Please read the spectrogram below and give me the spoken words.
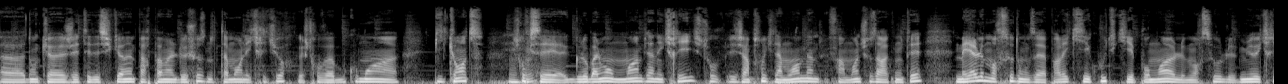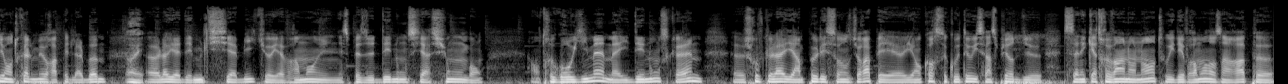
Euh, donc euh, j'ai été déçu quand même par pas mal de choses, notamment l'écriture que je trouve beaucoup moins euh, piquante. Je trouve Mhm. que c'est globalement moins bien écrit. Je trouve, j'ai l'impression qu'il a moins bien, enfin moins de choses à raconter. Mais il y a le morceau dont vous avez parlé, qui écoute, qui est pour moi le morceau le mieux écrit, en tout cas le mieux rappé de l'album. Euh, là, il y a des multisyllabiques, il y a vraiment une espèce de dénonciation. Bon. Entre gros guillemets, mais il dénonce quand même. Euh, je trouve que là, il y a un peu l'essence du rap et euh, il y a encore ce côté où il s'inspire de, des années 80-90 où il est vraiment dans un rap euh,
